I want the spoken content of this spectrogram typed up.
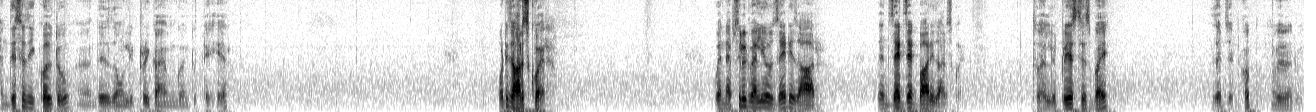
And this is equal to uh, this is the only trick I am going to play here. What is r square? When absolute value of z is r, then z z bar is r square. So, I will replace this by z z. Oh, where are we?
